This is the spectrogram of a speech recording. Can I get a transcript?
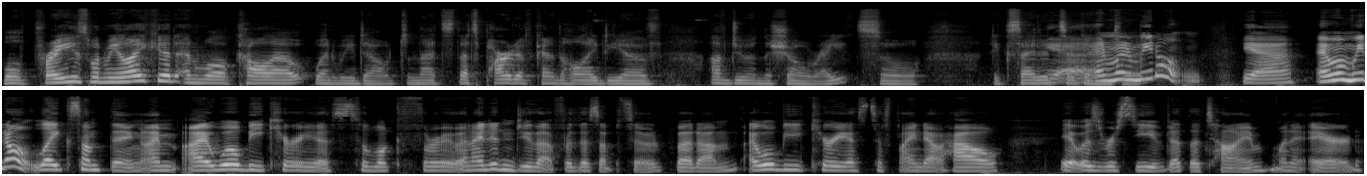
we'll praise when we like it and we'll call out when we don't and that's that's part of kind of the whole idea of of doing the show right so excited yeah. to get and when it. we don't yeah and when we don't like something i'm i will be curious to look through and i didn't do that for this episode but um i will be curious to find out how it was received at the time when it aired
